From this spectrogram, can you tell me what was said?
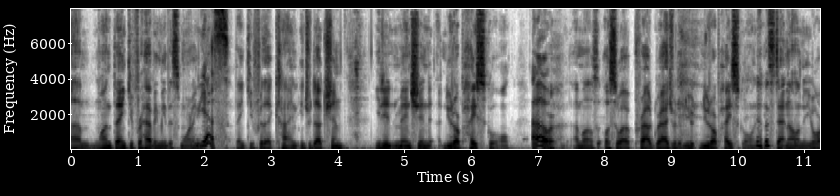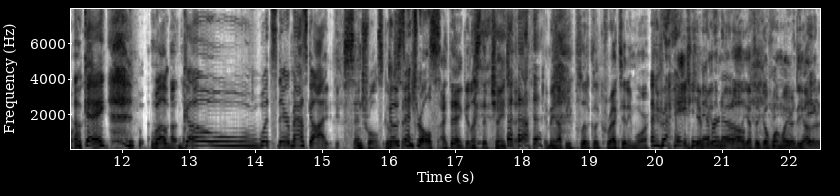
Um, one, thank you for having me this morning. Yes. Thank you for that kind introduction. You didn't mention New Dorp High School. Oh. Or I'm also a proud graduate of New Dorp High School in, Staten Island, New York. Okay. So, well, uh, go. What's their mascot? Centrals. Go, go Centrals. Centrals. I think, unless they've changed it. it may not be politically correct anymore. Right. You, you never know. You have to go one way or the other.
